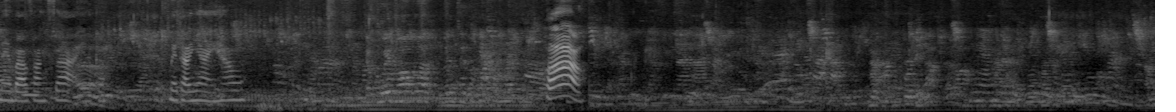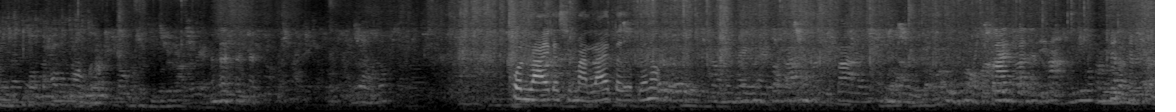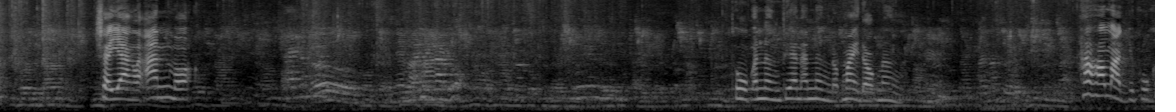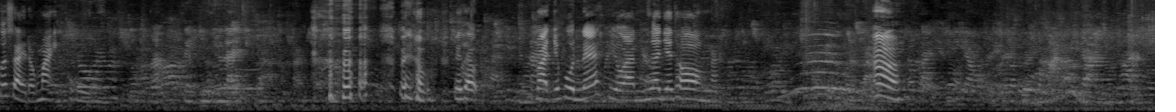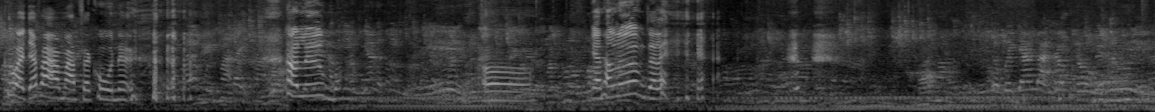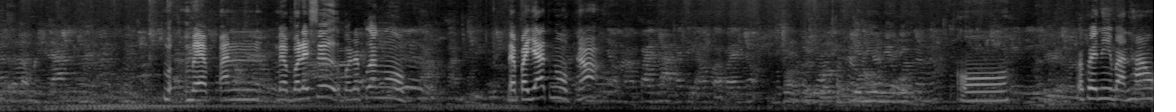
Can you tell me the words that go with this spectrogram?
แม่บ่าวฟังสายแล้วก็แม่เท้าใหญ่เฮาพ่อ คนร้ายกับสิมันร้ายเติบแล้วเนาะใช้อย่างละอันบ่ถูกอันหนึ่งเทียนอันหนึ่งดอกไม้ดอกหนึ่งถ้าเขาหมัดอยู่ภูก็ใส่ดอกไม้อีกภูหนึ่งไม่ทำไม่ทำ หมัดอยู่พุ่นเด้อยู่อันเพื่อนยายทองนะเออคือว่าจะพามาสักครู่หนึ่งเขาลืมเอออย่าทั้งลืมจะเลยแบบอันแบบบริซื้อบริเปลืองงบแบบประหยัดงบเนาะ โอ้ประเพณีบ้านเฮา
